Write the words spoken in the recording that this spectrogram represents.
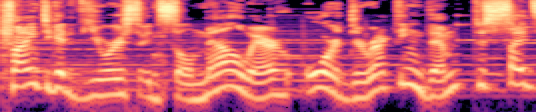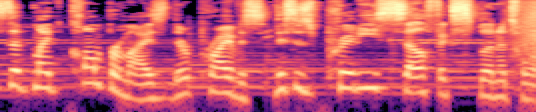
trying to get viewers to install malware, or directing them to sites that might compromise their privacy. This is pretty self-explanatory.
